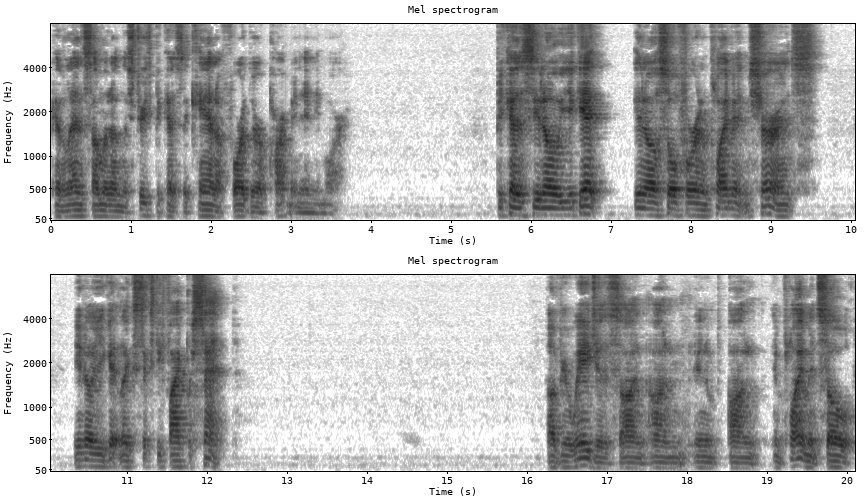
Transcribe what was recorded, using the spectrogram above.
can land someone on the streets because they can't afford their apartment anymore. Because you know you get you know so for employment insurance, you know, you get like 65% of your wages on on in, on employment. So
